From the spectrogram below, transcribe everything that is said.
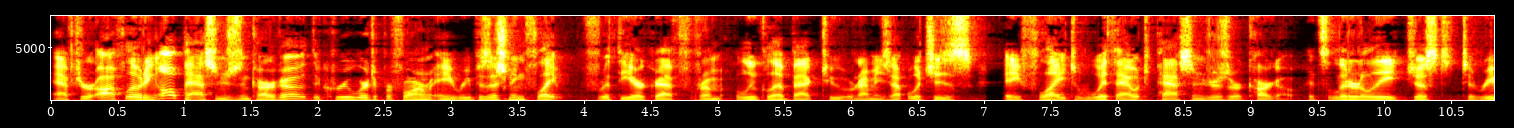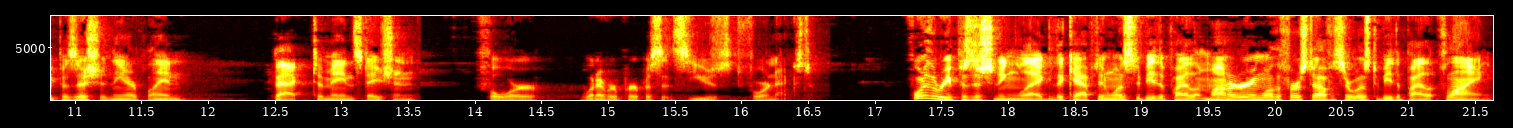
After offloading all passengers and cargo, the crew were to perform a repositioning flight with the aircraft from Lukla back to Ramizyap, which is a flight without passengers or cargo. It's literally just to reposition the airplane back to main station for whatever purpose it's used for next. For the repositioning leg, the captain was to be the pilot monitoring, while the first officer was to be the pilot flying.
